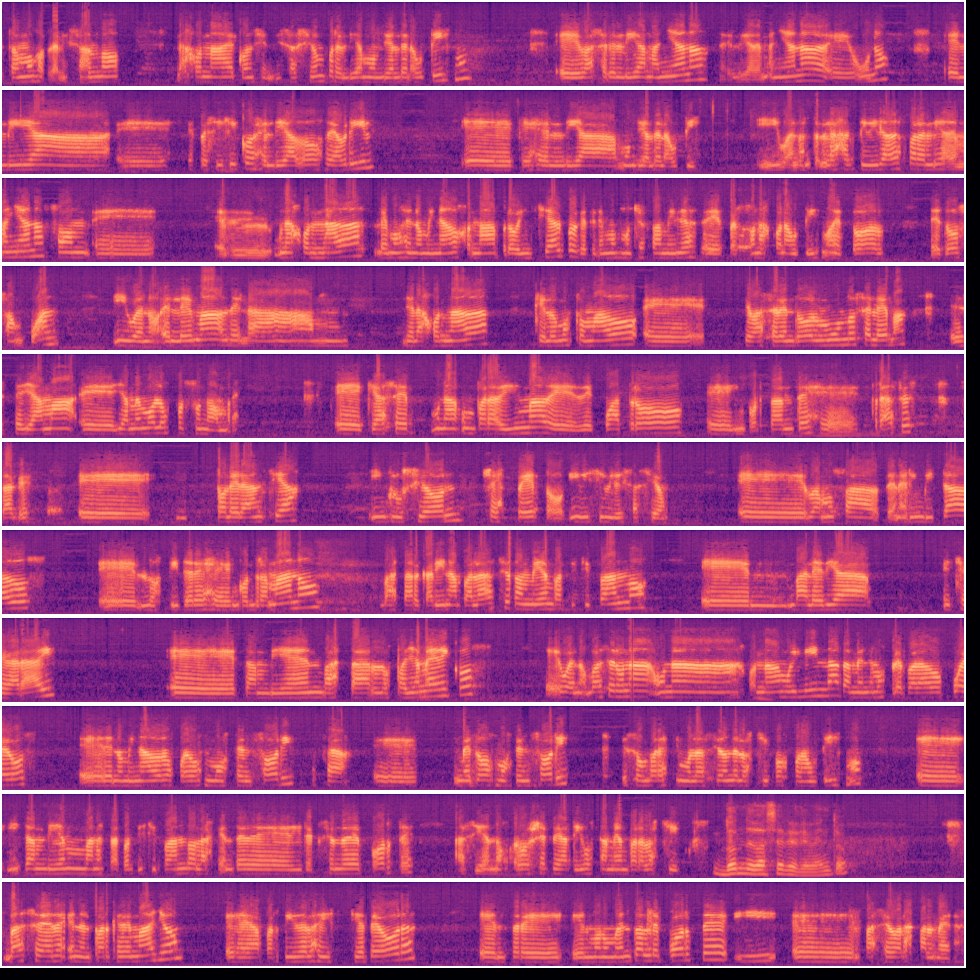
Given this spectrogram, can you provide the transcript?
estamos organizando la jornada de concientización por el Día Mundial del Autismo. Eh, va a ser el día mañana, el día de mañana, eh, uno. El día eh, específico es el día 2 de abril, que es el Día Mundial del Autismo. Y bueno, las actividades para el día de mañana son una jornada, le hemos denominado jornada provincial porque tenemos muchas familias de personas con autismo de todo, de todo San Juan y bueno, el lema de la, de la jornada que lo hemos tomado, eh, que va a ser en todo el mundo ese lema, eh, se llama eh, Llamémoslos por su nombre, que hace una, un paradigma de, cuatro importantes frases, o sea que tolerancia, inclusión, respeto y visibilización. vamos a tener invitados, eh, los títeres en contramano, va a estar Karina Palacio también participando, eh, Valeria Echegaray, eh, también va a estar los payamédicos. bueno, va a ser una, una jornada muy linda, también hemos preparado juegos denominados los juegos Mostensori, o sea, métodos Mostensori, que son para estimulación de los chicos con autismo. Eh, y también van a estar participando la gente de Dirección de Deporte haciendo juegos recreativos también para los chicos. ¿Dónde va a ser el evento? Va a ser en el Parque de Mayo eh, a partir de las 17 horas entre el Monumento al Deporte y eh, el Paseo a las Palmeras.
